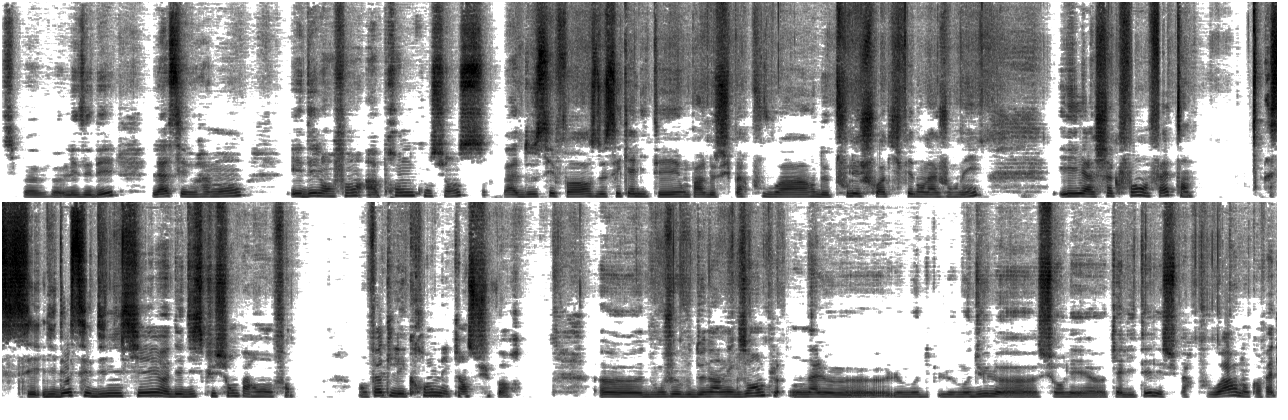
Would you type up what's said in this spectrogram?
qui peuvent les aider. Là, c'est vraiment aider l'enfant à prendre conscience bah, de ses forces, de ses qualités. On parle de super pouvoirs, de tous les choix qu'il fait dans la journée. Et à chaque fois, en fait, l'idée, c'est d'initier des discussions parents-enfants. En fait, l'écran n'est qu'un support. Euh, donc je vais vous donner un exemple. On a le, le, module euh, sur les euh, qualités, les super pouvoirs. Donc en fait,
